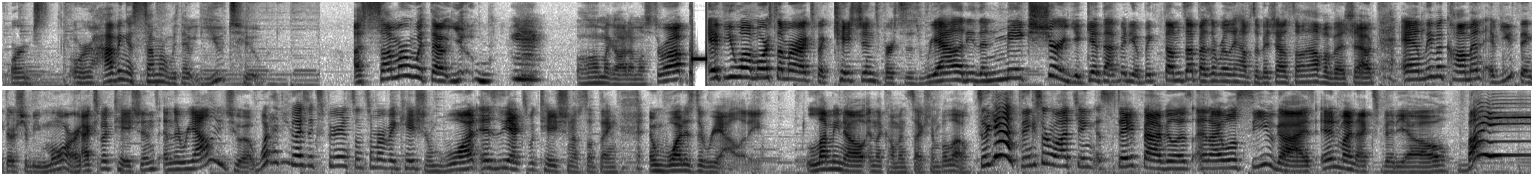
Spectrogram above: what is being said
or just, or having a summer without YouTube. A summer without you. Mm, mm. Oh my god, I almost threw up. If you want more summer expectations versus reality, then make sure you give that video a big thumbs up as it really helps a bitch out, so help a bitch out. And leave a comment if you think there should be more expectations and the reality to it. What have you guys experienced on summer vacation? What is the expectation of something and what is the reality? Let me know in the comment section below. So yeah, thanks for watching, stay fabulous, and I will see you guys in my next video. Bye!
